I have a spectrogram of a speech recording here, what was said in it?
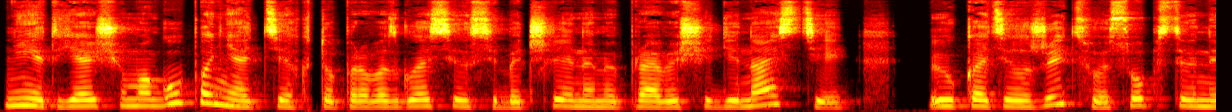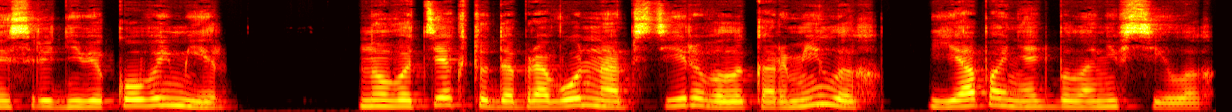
Нет, я еще могу понять тех, кто провозгласил себя членами правящей династии и укатил жить свой собственный средневековый мир. Но вот те, кто добровольно обстирывал и кормил их, я понять была не в силах.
